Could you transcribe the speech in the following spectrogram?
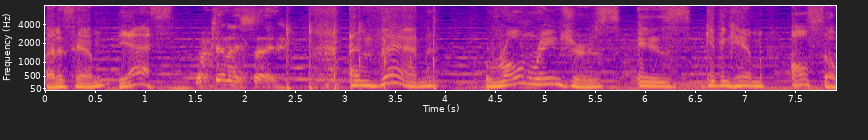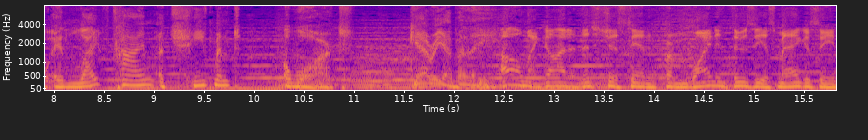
That is him. Yes. What can I say? And then Rhone Rangers is giving him also a Lifetime Achievement Award. Gary Eberle. Oh my God! And this just in from Wine Enthusiast magazine:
